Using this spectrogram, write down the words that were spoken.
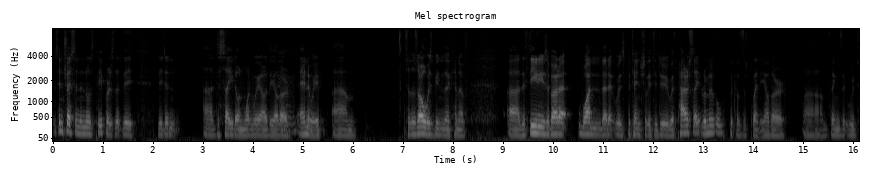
it's interesting in those papers that they they didn't uh, decide on one way or the other Mm. anyway. Um, so there's always been the kind of uh, the theories about it. One that it was potentially to do with parasite removal because there's plenty other um, things that would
